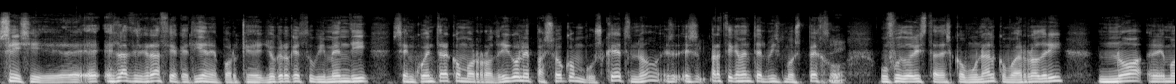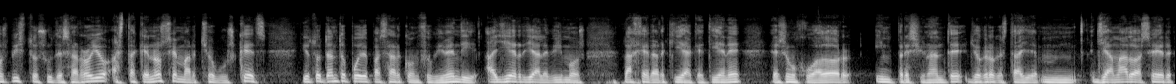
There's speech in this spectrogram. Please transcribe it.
Sí, sí, eh, es la desgracia que tiene, porque yo creo que Zubimendi se encuentra como Rodrigo le pasó con Busquets, ¿no? Es, prácticamente el mismo espejo. Un futbolista descomunal como es Rodri, no hemos visto su desarrollo hasta que no se marchó Busquets. Y otro tanto puede pasar con Zubimendi. Ayer ya le vimos la jerarquía que tiene, es un jugador impresionante. Yo creo que está mm, llamado a ser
